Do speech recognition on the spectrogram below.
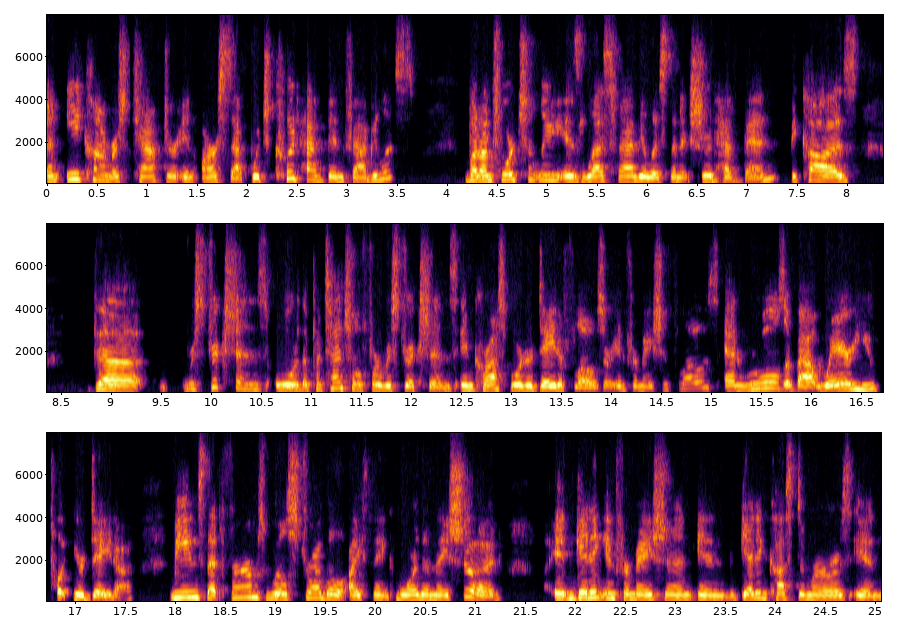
an e-commerce chapter in RCEP, which could have been fabulous, but unfortunately is less fabulous than it should have been because the restrictions or the potential for restrictions in cross-border data flows or information flows and rules about where you put your data means that firms will struggle i think more than they should in getting information in getting customers in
